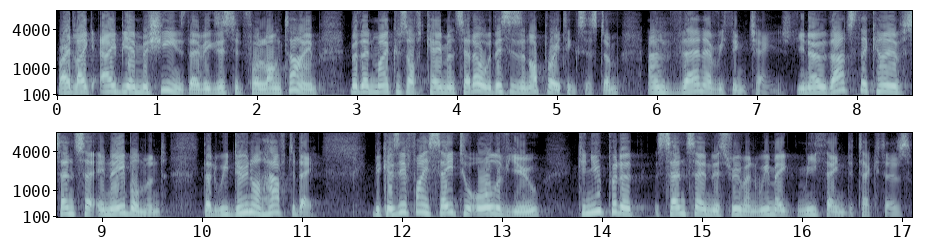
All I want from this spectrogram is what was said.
Right? Like IBM machines, they've existed for a long time, but then Microsoft came and said, oh, this is an operating system, and then everything changed. You know, that's the kind of sensor enablement that we do not have today. Because if I say to all of you, can you put a sensor in this room? And we make methane detectors,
